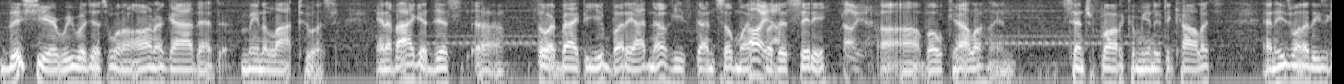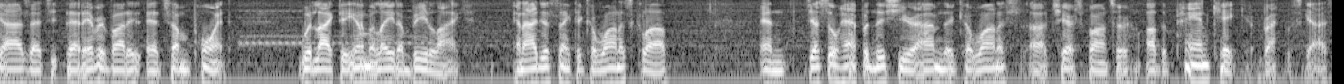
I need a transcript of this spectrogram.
this year we would just want to honor a guy that mean a lot to us. And if I could just uh, throw it back to you, buddy. I know he's done so much Oh, for yeah. this city. Oh, yeah. Uh, uh, Ocala and Central Florida Community College, and he's one of these guys that that everybody at some point would like to emulate or be like. And I just think the Kiwanis Club, and just so happened this year I'm the Kiwanis uh, chair sponsor of the Pancake Breakfast, guys.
